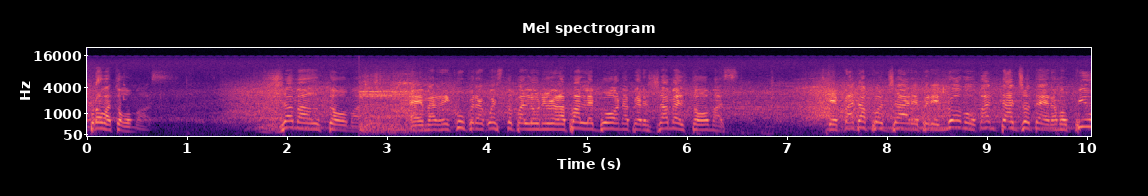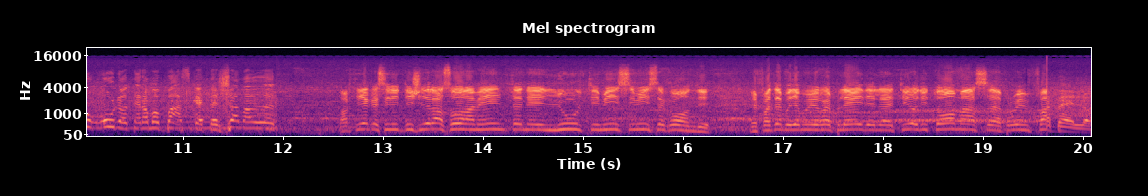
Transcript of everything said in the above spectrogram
prova Thomas. Jamal Thomas. Eh, ma recupera questo pallone la palla è buona per Jamel Thomas che va ad appoggiare per il nuovo vantaggio Teramo più uno Teramo Basket Jamal. Partita che si deciderà solamente negli ultimissimi secondi. Nel frattempo vediamo il replay del tiro di Thomas proprio in fa bello.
